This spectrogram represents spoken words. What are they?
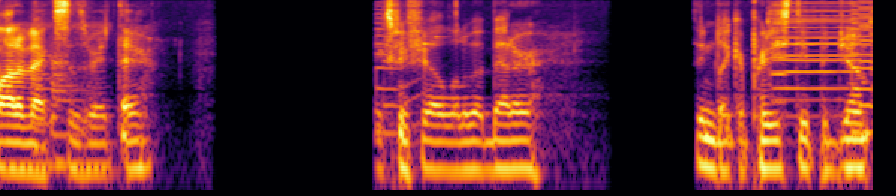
lot, of X's right there. Makes me feel a little bit better. Seemed like a pretty stupid jump.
